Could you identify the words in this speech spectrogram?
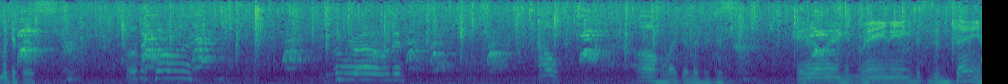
Look at this. Oh, the car. The road. Ow. Oh my goodness, it's just hailing and raining. This is insane.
